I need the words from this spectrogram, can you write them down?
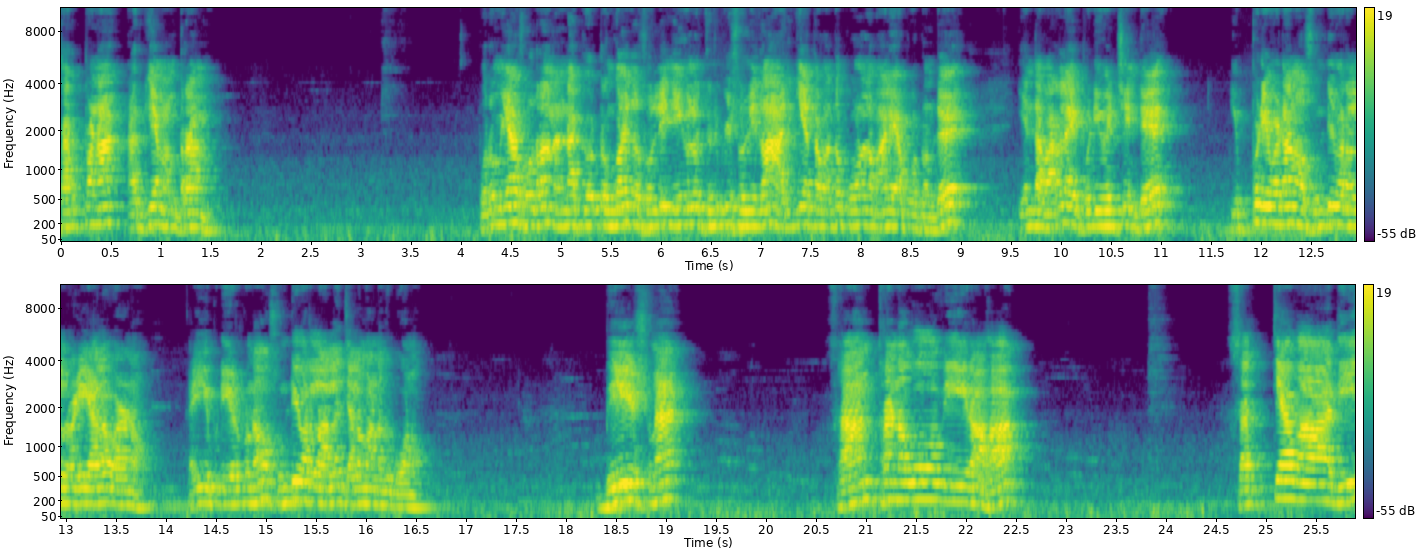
தர்ப்பண அர்க்கிய மந்திரம். பொறுமையாக சொல்கிறேன் நல்லா கேட்டுங்க இதை சொல்லி நீங்களும் திருப்பி சொல்லி தான் அர்க்கியத்தை வந்து ஃபோனில் மாலையாக போட்டுண்டு இந்த வரலை இப்படி வச்சுட்டு இப்படி விட நான் சுண்டி வரல் வழியால் வரணும். கை இப்படி இருக்கணும் சுண்டி வரலால் ஜலமானது போகணும் பீஷ்ம சாந்தனவோ வீரः சத்யவாதி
